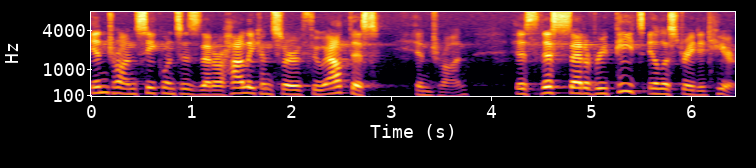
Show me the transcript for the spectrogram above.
intron sequences that are highly conserved throughout this intron is this set of repeats illustrated here.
